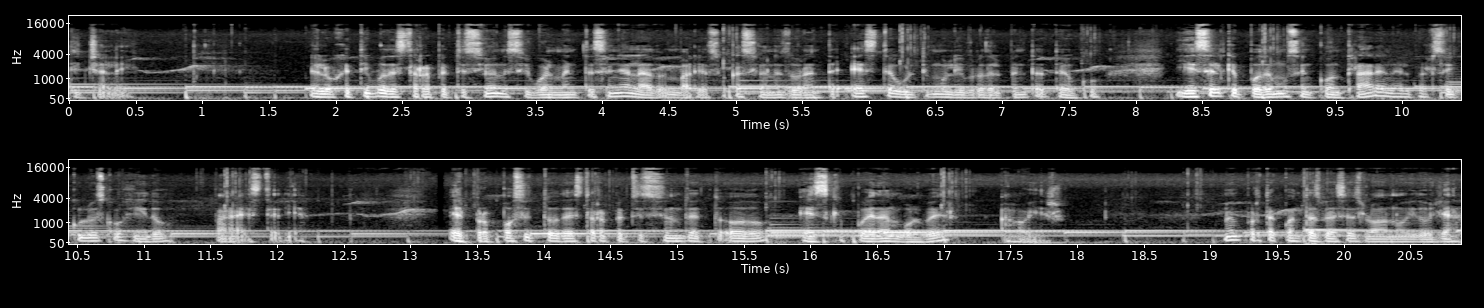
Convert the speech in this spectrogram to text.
dicha ley. El objetivo de esta repetición es igualmente señalado en varias ocasiones durante este último libro del Pentateuco y es el que podemos encontrar en el versículo escogido para este día. El propósito de esta repetición de todo es que puedan volver a oír. No importa cuántas veces lo han oído ya,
